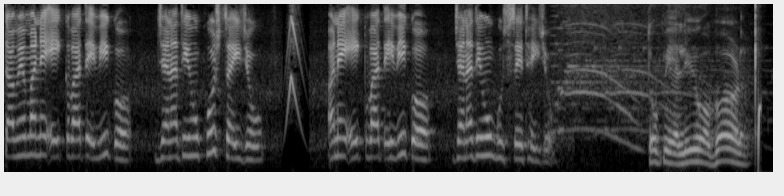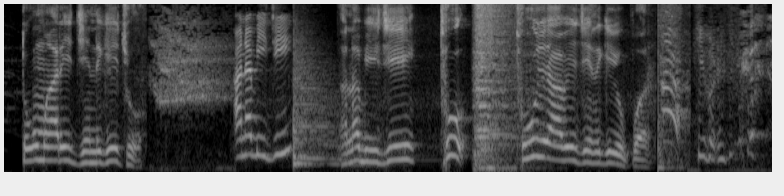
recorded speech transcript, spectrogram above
તમે મને એક વાત એવી કહો જેનાથી હું ખુશ થઈ જાઉં. અને એક વાત એવી કહો જેનાથી હું ગુસ્સે થઈ જાઉં. તો પહેલી ઓભળ તું મારી જિંદગી છું. અને બીજી? અને બીજી થુ થુ જ આવી જિંદગી ઉપર.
